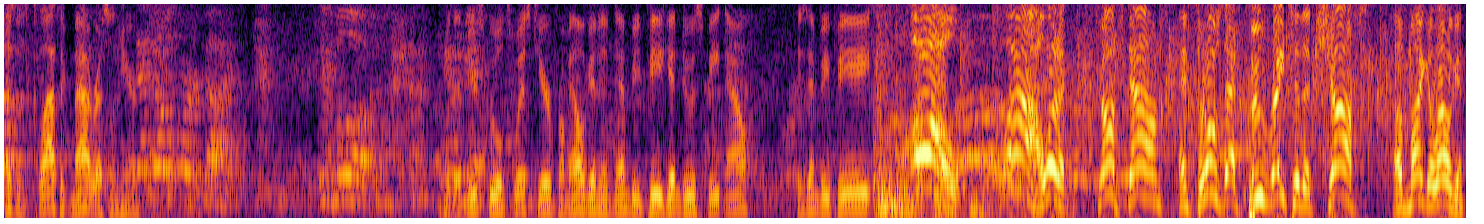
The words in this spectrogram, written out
This is classic mat wrestling here. With a new school twist here from Elgin and MVP getting to his feet now. His MVP. Oh! Wow, what a drops down and throws that boot right to the chops of Michael Elgin.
